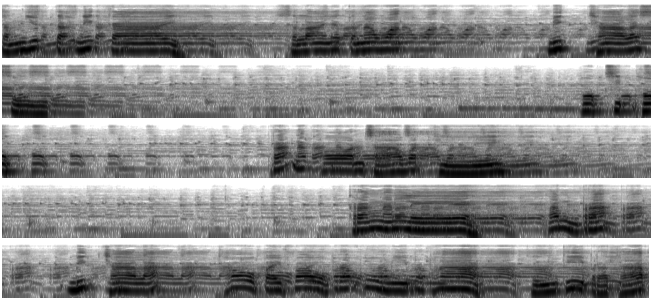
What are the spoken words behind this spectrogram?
สังยุตตนิกาย สลายตนวัคมิกชาลสูตรหกสิบหกพระนครสาวัตถี ครั้งนั้นเล ท่านพระมิกชาละ เข้าไปเฝ้าพระผู้มีพระภาคถึงที่ประทับ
